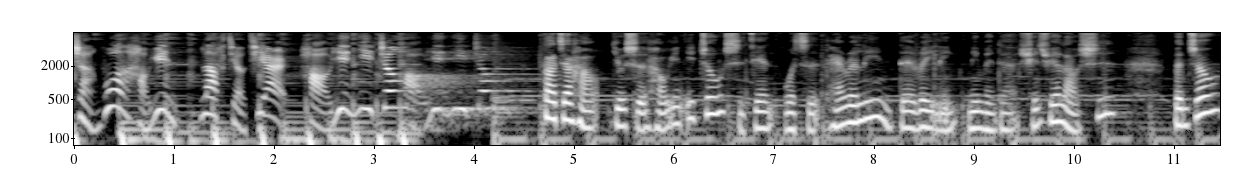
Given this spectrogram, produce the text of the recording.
掌握好运，Love 九七二好运一周，好运一周。大家好，又是好运一周时间，我是 Tara Lin 的瑞玲，你们的玄学老师。本周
